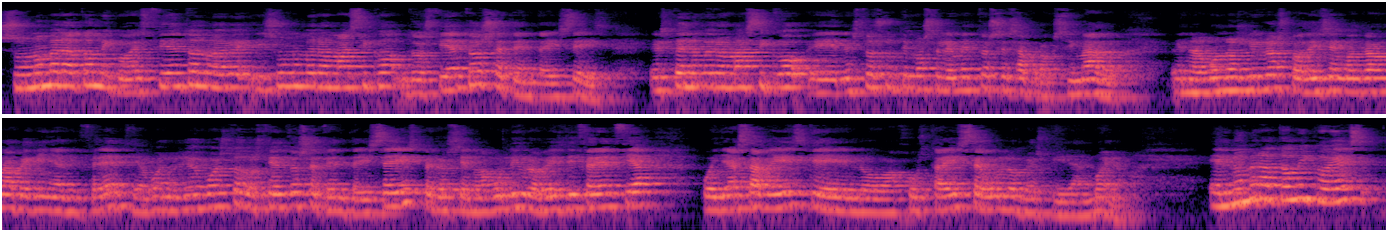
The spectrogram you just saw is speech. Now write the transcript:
su número atómico es 109 y su número másico 276. Este número másico en estos últimos elementos es aproximado. En algunos libros podéis encontrar una pequeña diferencia. Bueno, yo he puesto 276, pero si en algún libro veis diferencia, pues ya sabéis que lo ajustáis según lo que os pidan. Bueno, el número atómico es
